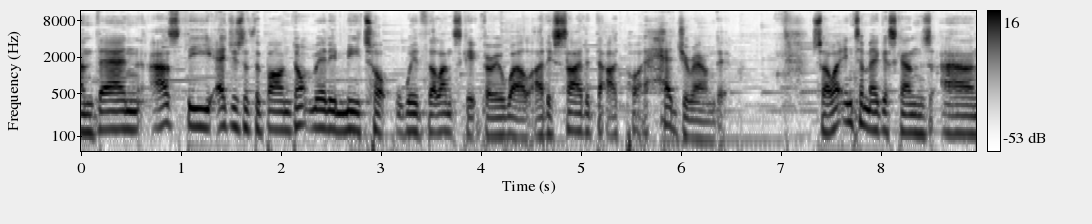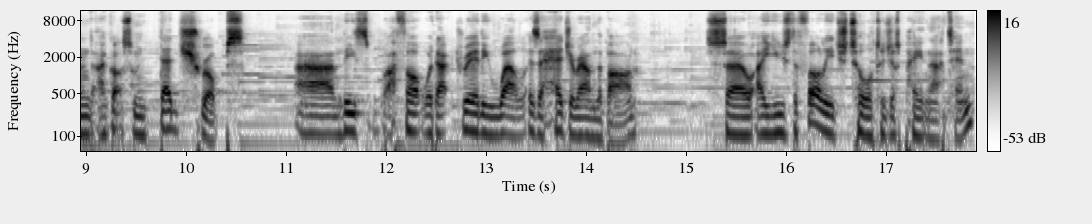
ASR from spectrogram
and then as the edges of the barn don't really meet up with the landscape very well, I decided that I'd put a hedge around it. So I went into Megascans and I got some dead shrubs and these I thought would act really well as a hedge around the barn. So I used the foliage tool to just paint that in.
